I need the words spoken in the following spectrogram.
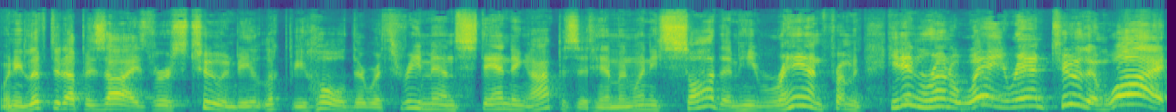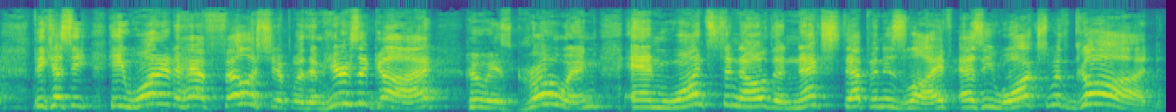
When he lifted up his eyes, verse 2, and be, look, behold, there were three men standing opposite him. And when he saw them, he ran from He didn't run away, he ran to them. Why? Because he, he wanted to have fellowship with him. Here's a guy who is growing and wants to know the next step in his life as he walks with God.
